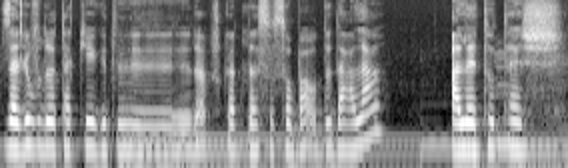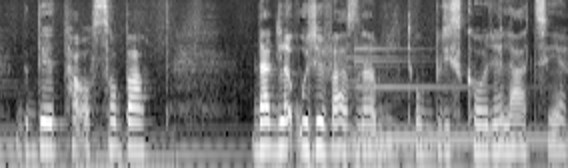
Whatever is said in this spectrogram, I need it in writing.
Zarówno takie, gdy na przykład nas osoba oddala, ale to też, gdy ta osoba nagle używa z nami tą bliską relację,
